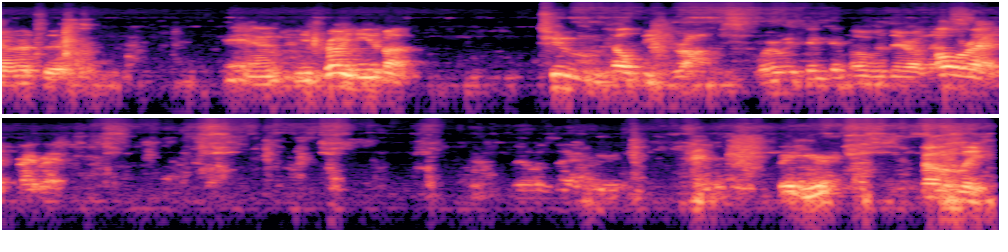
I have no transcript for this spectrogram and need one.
Yeah, that's it. And You probably need about two healthy drops where are we thinking? over there on that Oh, side. right, right, right. There was that here. Right here? Probably.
